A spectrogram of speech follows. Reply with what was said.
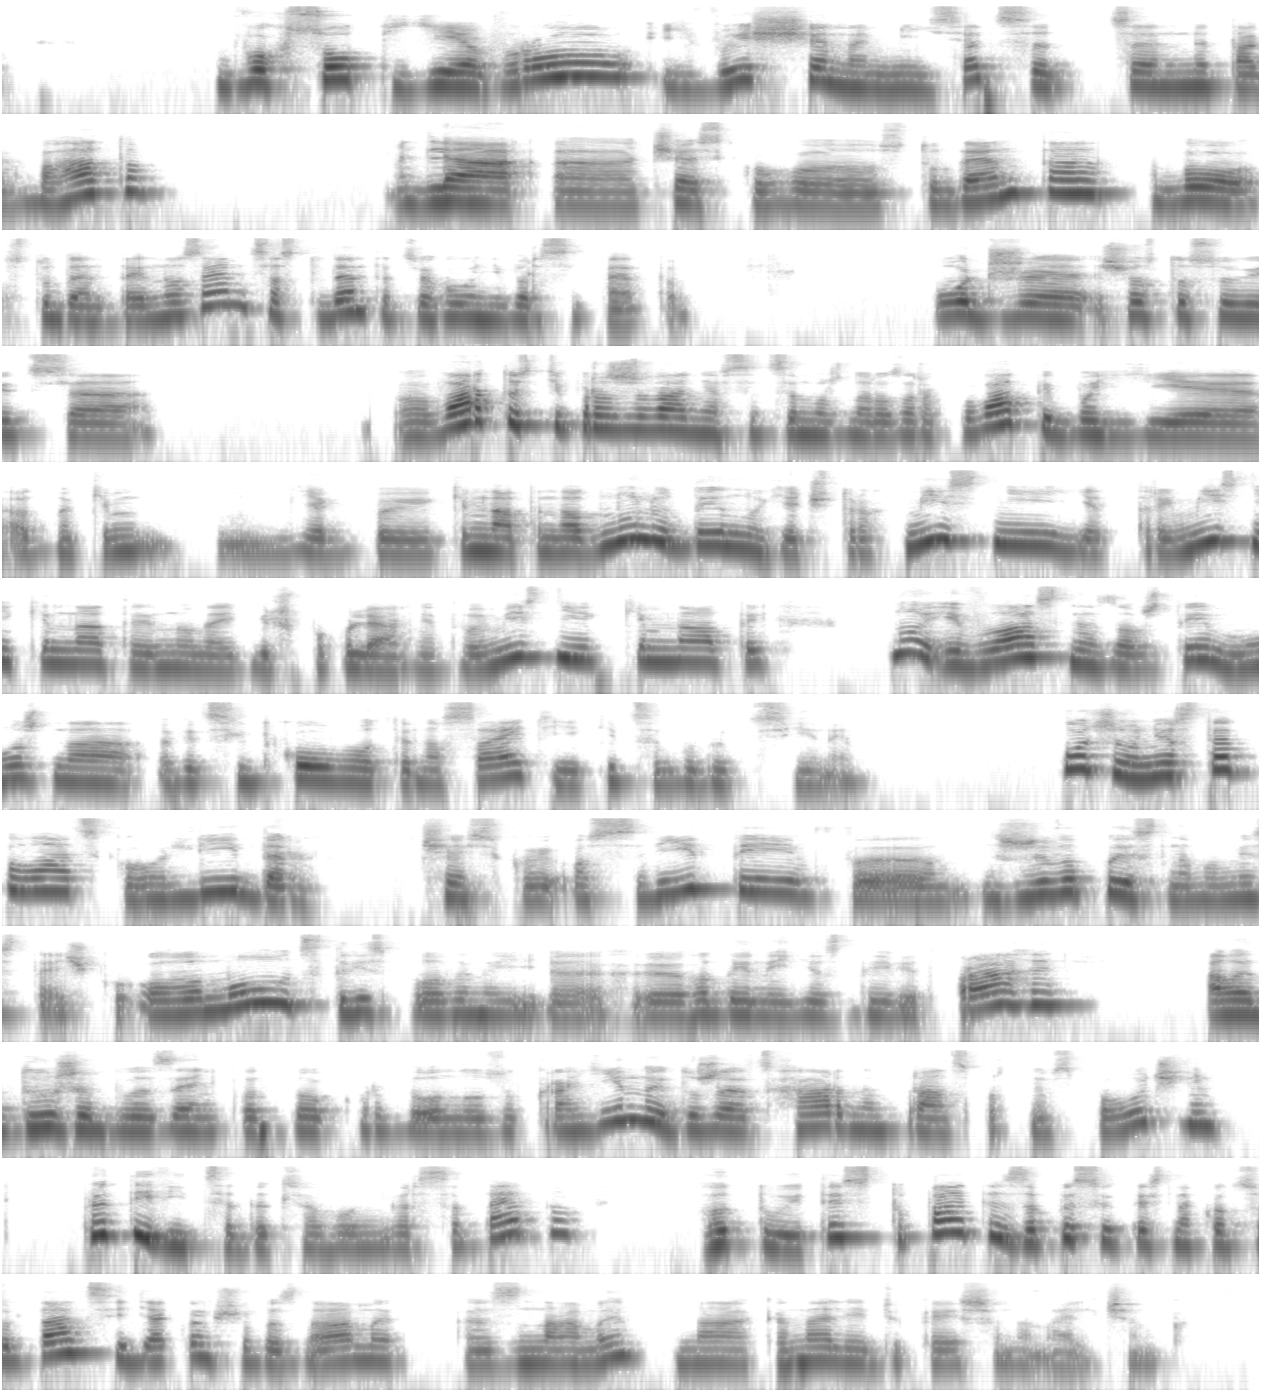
200 євро і вище на місяць. Це, це не так багато для е, чеського студента або студента іноземця, студента цього університету. Отже, що стосується е, вартості проживання, все це можна розрахувати, бо є однокім... якби, кімнати на одну людину, є чотирьохмісні, є тримісні кімнати, ну найбільш популярні двомісні кімнати. Ну і, власне, завжди можна відслідковувати на сайті, які це будуть ціни. Отже, університет Палацького лідер чеської освіти в е, живописному містечку Оломоуц, 2,5 е, х- години їзди від Праги, але дуже близенько до кордону з Україною, дуже з гарним транспортним сполученням. Придивіться до цього університету, готуйтесь, вступайте, записуйтесь на консультації. Дякую, що ви з нами, з нами на каналі Education Амельченко.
